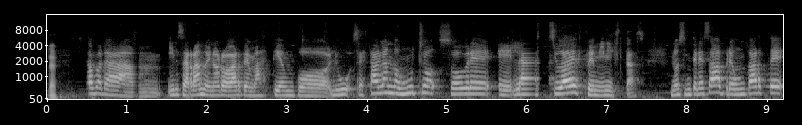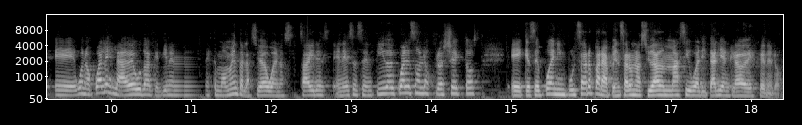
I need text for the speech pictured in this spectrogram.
Ya para mm, ir cerrando y no robarte más tiempo, Lu, se está hablando mucho sobre eh, las ciudades feministas. Nos interesaba preguntarte, eh, bueno, ¿cuál es la deuda que tiene en este momento la ciudad de Buenos Aires en ese sentido y cuáles son los proyectos eh, que se pueden impulsar para pensar una ciudad más igualitaria en clave de género?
